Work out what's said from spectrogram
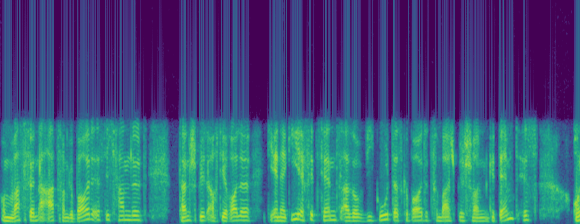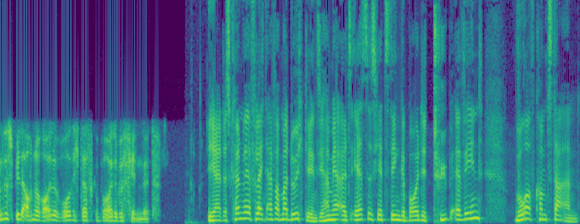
um was für eine Art von Gebäude es sich handelt. Dann spielt auch die Rolle die Energieeffizienz, also wie gut das Gebäude zum Beispiel schon gedämmt ist. Und es spielt auch eine Rolle, wo sich das Gebäude befindet. Ja, das können wir vielleicht einfach mal durchgehen. Sie haben ja als erstes jetzt den Gebäudetyp erwähnt. Worauf kommt es da an?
